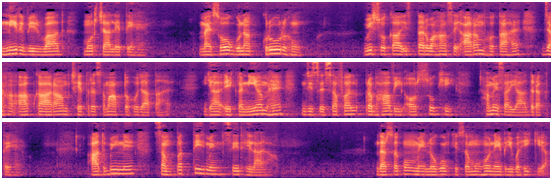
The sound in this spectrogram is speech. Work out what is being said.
निर्विवाद मोर्चा लेते हैं। मैं सौ गुना क्रूर हूँ। विश्व का स्तर वहाँ से आरंभ होता है, जहाँ आपका आराम क्षेत्र समाप्त हो जाता है। यह एक नियम है, जिसे सफल, प्रभावी और सुखी हमेशा याद रखते हैं। आदमी ने संपत्ति में सिर हिलाया। दर्शकों में लोगों के समूहों ने भी वही किया।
